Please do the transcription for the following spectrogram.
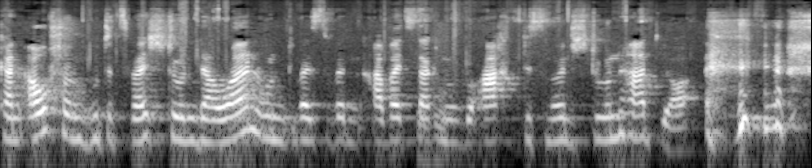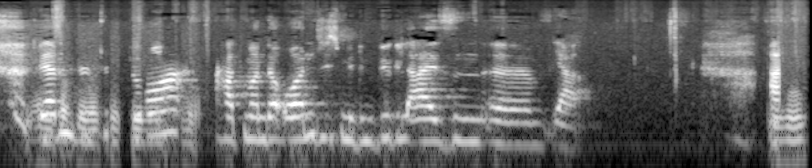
kann auch schon gute zwei Stunden dauern. Und weißt du, wenn ein Arbeitstag nur so acht bis neun Stunden hat, ja. Während der Saison hat man da ordentlich mit dem Bügeleisen, äh, ja. Mhm.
